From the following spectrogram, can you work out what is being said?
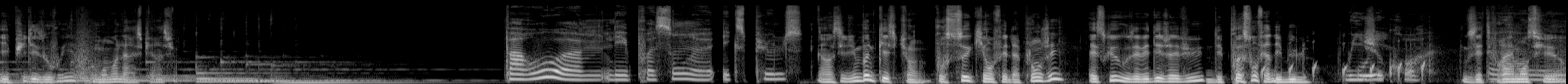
et puis les ouvrir au moment de la respiration. Par où euh, les poissons euh, expulsent? Alors c'est une bonne question. Pour ceux qui ont fait de la plongée, est-ce que vous avez déjà vu des poissons faire des bulles? Oui, je crois. Vous êtes vraiment Euh, sûr.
